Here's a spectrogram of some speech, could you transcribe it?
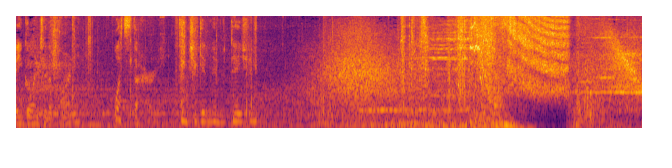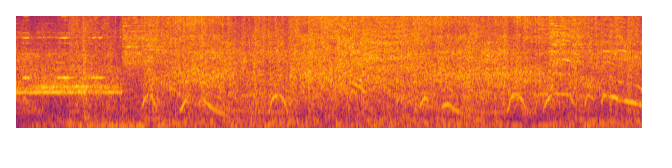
Are you going to the party? What's the hurry? Didn't you get an invitation?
